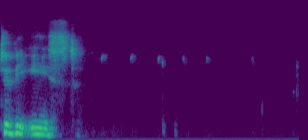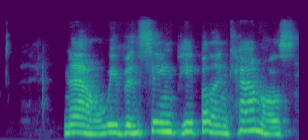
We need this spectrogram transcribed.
to the east. Now, we've been seeing people and camels,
